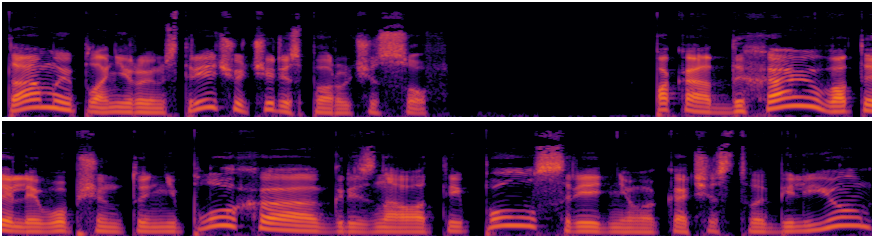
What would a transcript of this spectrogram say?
Там мы планируем встречу через пару часов. Пока отдыхаю, в отеле, в общем-то, неплохо, грязноватый пол, среднего качества белье,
